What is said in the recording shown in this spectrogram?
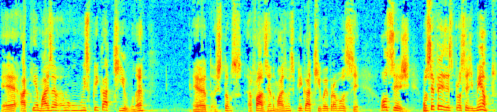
É, aqui é mais um, um explicativo, né? É, estamos fazendo mais um explicativo aí para você. Ou seja, você fez esse procedimento,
